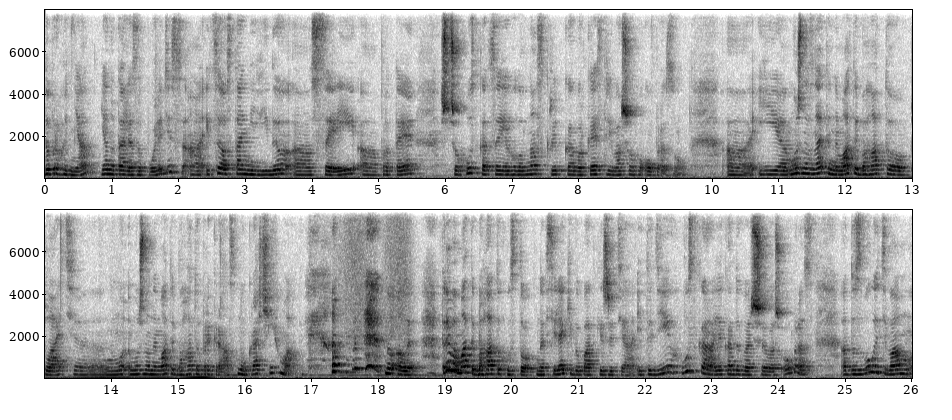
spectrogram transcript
Доброго дня, я Наталя Заполідіс, і це останнє відео з серії про те, що хустка це є головна скрипка в оркестрі вашого образу. І можна, знаєте, не мати багато плать, мо- можна не мати багато прикрас. Ну, краще їх мати. Ну, але треба мати багато хусток на всілякі випадки життя. І тоді хустка, яка довершує ваш образ, дозволить вам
